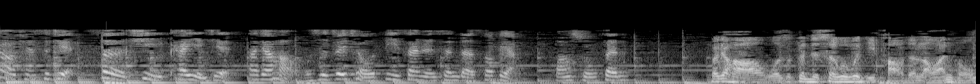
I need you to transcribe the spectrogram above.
跳全世界，社气开眼界。大家好，我是追求第三人生的 Sophia 黄淑芬。大家好，我是跟着社会问题跑的老顽童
